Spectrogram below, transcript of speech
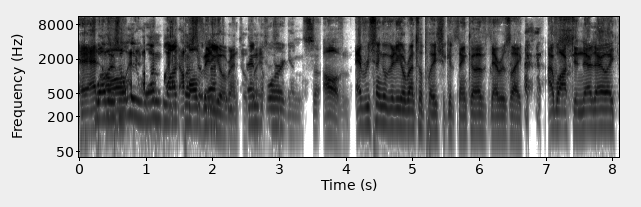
At well, there's all- only at one all- at all video left rental in places. Oregon. So all of them. Every single video rental place you could think of, there was like, I walked in there, they're like,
